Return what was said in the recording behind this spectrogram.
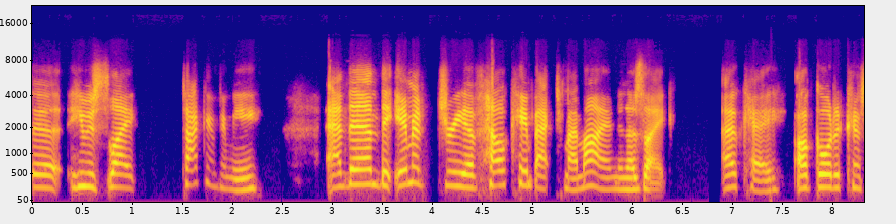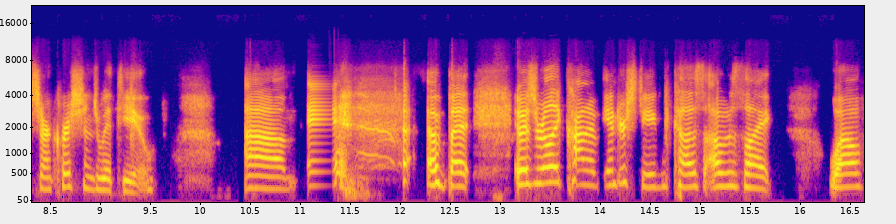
the he was like talking to me. And then the imagery of hell came back to my mind, and I was like, okay, I'll go to Concerned Christians with you. Um, and, but it was really kind of interesting because I was like, well,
